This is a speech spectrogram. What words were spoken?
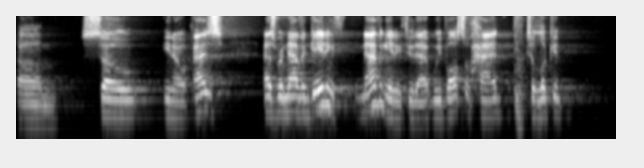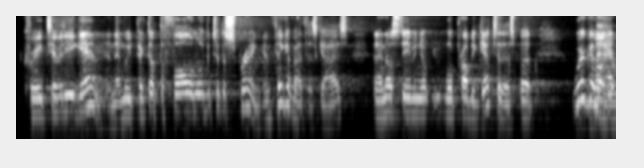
Um, so, you know, as, as we're navigating, navigating through that, we've also had to look at creativity again. And then we picked up the fall and moved it to the spring. And think about this, guys. And I know, Stephen, we'll probably get to this, but we're going to well, have.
